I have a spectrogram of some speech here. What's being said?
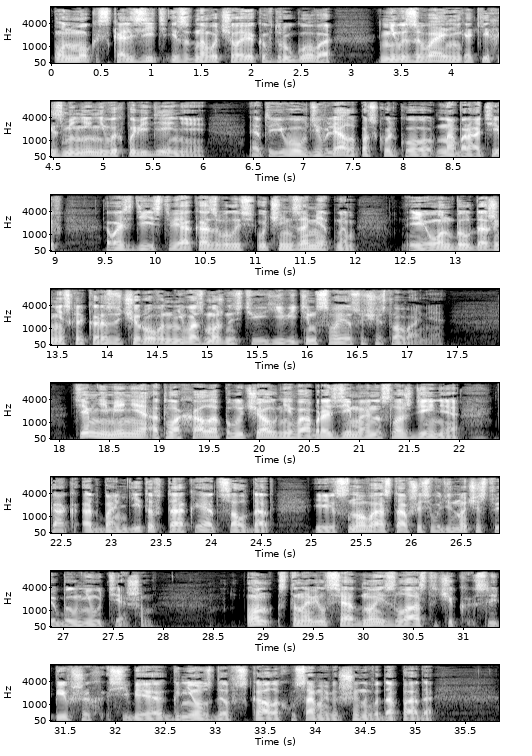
он мог скользить из одного человека в другого, не вызывая никаких изменений в их поведении. Это его удивляло, поскольку на братьев воздействие оказывалось очень заметным, и он был даже несколько разочарован невозможностью явить им свое существование. Тем не менее, от Лохала получал невообразимое наслаждение как от бандитов, так и от солдат, и снова, оставшись в одиночестве, был неутешен. Он становился одной из ласточек, слепивших себе гнезда в скалах у самой вершины водопада.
